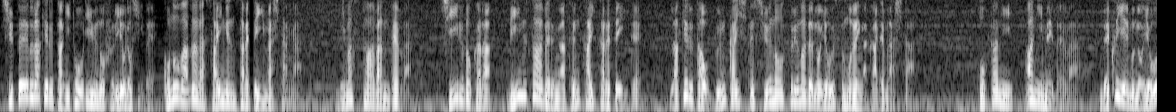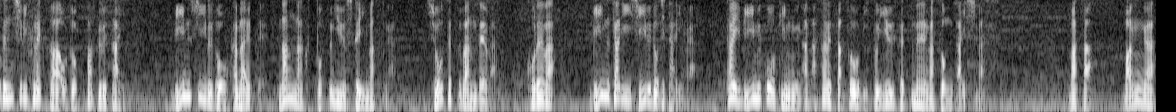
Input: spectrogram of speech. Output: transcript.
シュペールラケルタ二刀流の振り下ろしでこの技が再現されていましたが、リマスター版では、シールドからビームサーベルが展開されていて、ラケルタを分解して収納するまでの様子も描かれました。他にアニメでは、レクイエムの陽電子リフレクターを突破する際に、ビームシールドを構えて難なく突入していますが、小説版では、これは、ビームキャリーシールド自体が、対ビームコーティングがなされた装備という説明が存在します。また、漫画、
